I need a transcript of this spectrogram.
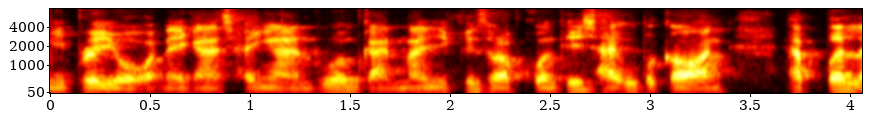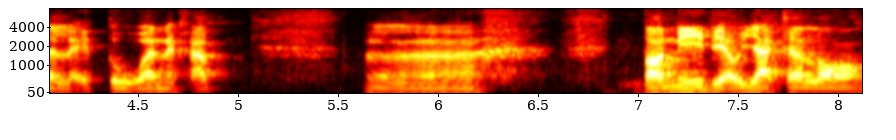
มีประโยชน์ในการใช้งานร่วมกันมากยิ่งขึ้นสำหรับคนที่ใช้อุปกรณ์ Apple หลาย ๆ ตัวนะครับตอนนี้เดี๋ยวอยากจะลอง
